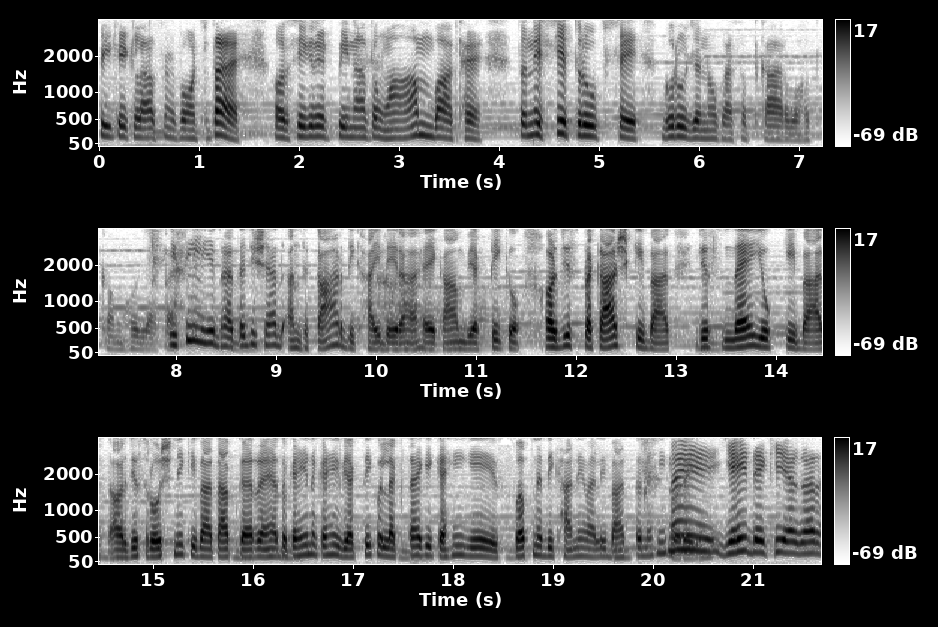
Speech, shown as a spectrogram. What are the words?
पी के क्लास में पहुँचता है और सिगरेट पीना तो वहाँ आम बात है तो निश्चित रूप से गुरुजनों का सत्कार बहुत कम हो जाता है। इसीलिए भ्राता जी शायद अंधकार दिखाई दे रहा है एक आम व्यक्ति को और जिस प्रकाश की बात जिस नए युग की बात और जिस रोशनी की बात आप कर रहे हैं तो कहीं ना कहीं व्यक्ति को लगता है कि कहीं ये स्वप्न दिखाने वाली बात तो नहीं हो है नहीं यही देखिए अगर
